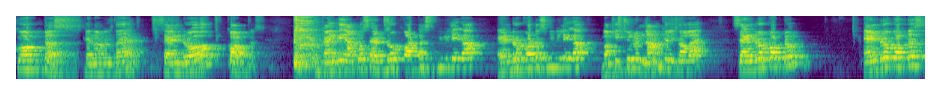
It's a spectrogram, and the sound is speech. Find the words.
कॉप्टस क्या नाम मिलता है? सेंड्रो कॉप्टस कहीं कहीं आपको सेंड्रो कॉटस भी मिलेगा एंड्रोकॉटस भी मिलेगा। बाकी चलो नाम क्या लिखा हुआ है? सेंड्रोकॉप्टम एंड्रोकॉप्टस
